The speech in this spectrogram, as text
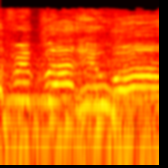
Everybody wants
